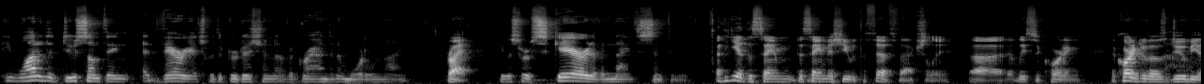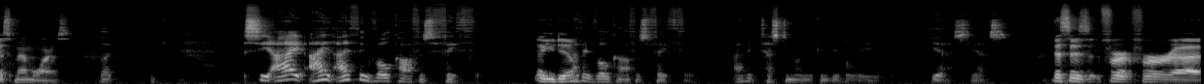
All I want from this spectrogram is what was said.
He wanted to do something at variance with the tradition of a grand and immortal ninth. Right. He was sort of scared of a ninth symphony. I think he had the same the same issue with the fifth, actually, uh, at least according according to those dubious memoirs. But see, I I, I think Volkov is faithful. Oh, you do? I think Volkov is faithful. I think testimony can be believed. Yes, yes. this is for for uh,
